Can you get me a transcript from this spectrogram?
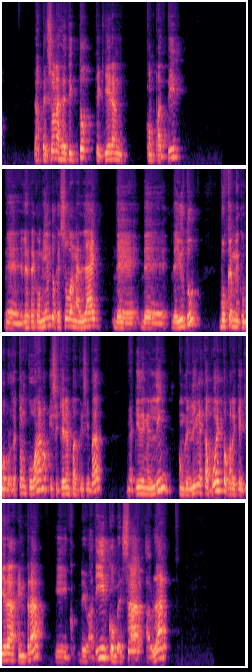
Las personas de TikTok que quieran compartir, eh, les recomiendo que suban al live de, de, de YouTube. Búsquenme como protestón cubano y si quieren participar, me piden el link, aunque el link está puesto para el que quiera entrar y debatir, conversar, hablar.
